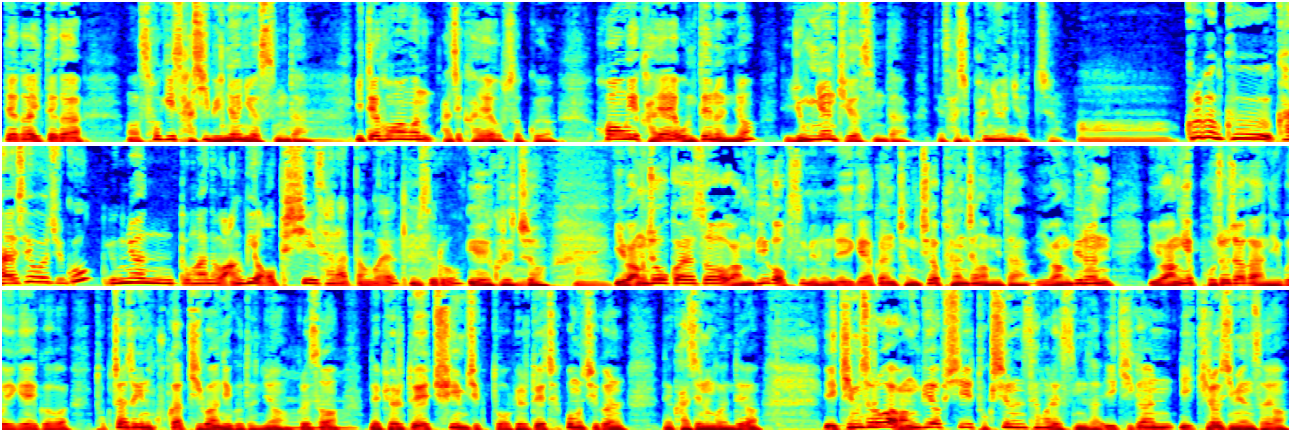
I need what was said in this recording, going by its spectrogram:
때가 이때가 어, 서기 42년이었습니다. 이때 허황은 아직 가야에 없었고요. 허황이 가야에 온 때는요 6년 뒤였습니다. 48년이었죠. 어, 그러면 그 가야 세워지고 6년 동안은 왕비 없이 살았던 거예요, 김수로? 예, 그랬죠. 이 왕조 국가에서 왕비가 없으면은요, 이게 약간 정치가 불안정합니다. 이 왕비는 이 왕의 보조자가 아니고 이게 그 독자적인 국가 기관이거든요. 그래서 네, 별도의 취임식도 별도의 책봉식을 네, 가지는 건데요. 이 김수로가 왕비 없이 독신을 생활했습니다. 이 기간이 길어지면서요,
